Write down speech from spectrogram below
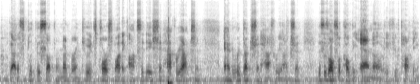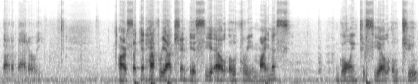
We've got to split this up, remember, into its corresponding oxidation half reaction and reduction half reaction. This is also called the anode if you're talking about a battery. Our second half reaction is ClO3 minus going to ClO2.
